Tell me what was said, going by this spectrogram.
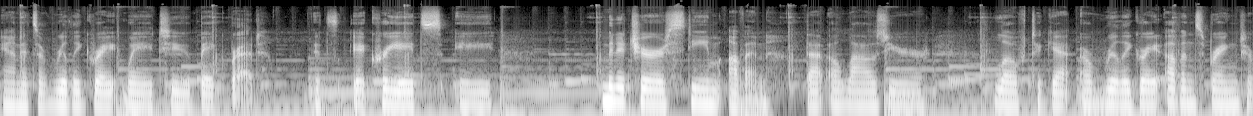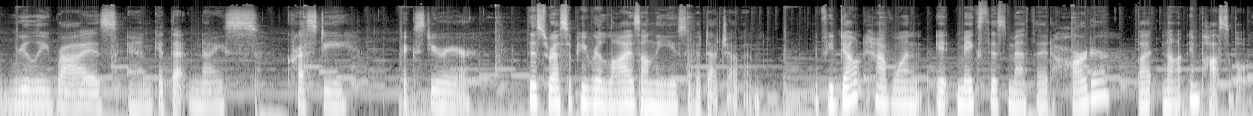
and it's a really great way to bake bread. It's it creates a miniature steam oven that allows your loaf to get a really great oven spring to really rise and get that nice crusty exterior. This recipe relies on the use of a Dutch oven. If you don't have one, it makes this method harder, but not impossible.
